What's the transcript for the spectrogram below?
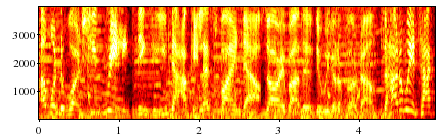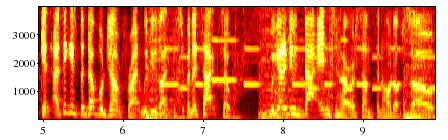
I wonder what she really thinks of you now. Okay, let's find out. Sorry about this, dude. We gotta throw down. So how do we attack it? I think it's the double jump, right? And we do like the spin attack. So we gotta do that into her or something. Hold up. So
